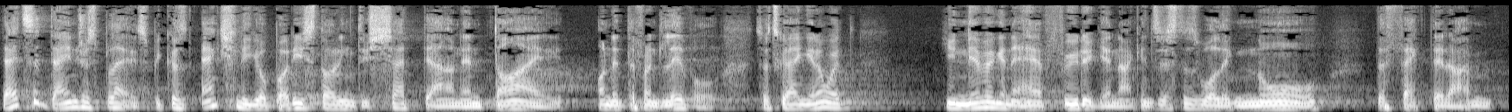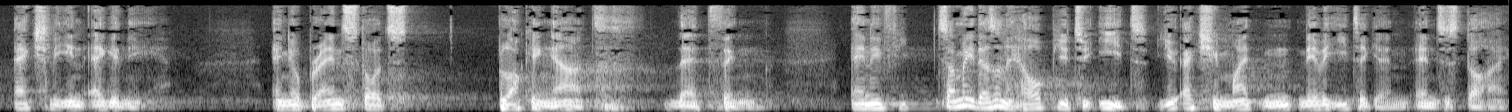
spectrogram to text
That's a dangerous place because actually your body's starting to shut down and die on a different level. So it's going, you know what? You're never going to have food again. I can just as well ignore the fact that I'm actually in agony. And your brain starts blocking out that thing. And if somebody doesn't help you to eat, you actually might n- never eat again and just die.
